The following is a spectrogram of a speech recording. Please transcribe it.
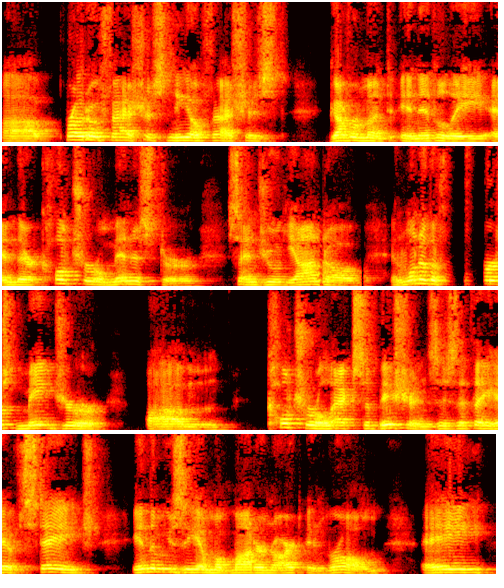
proto fascist, neo fascist government in Italy and their cultural minister, Sangiuliano. And one of the first major um, cultural exhibitions is that they have staged in the Museum of Modern Art in Rome a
